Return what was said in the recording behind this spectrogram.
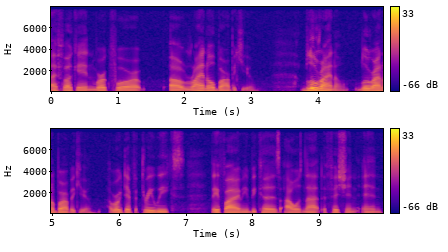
I fucking work for uh, Rhino Barbecue. Blue Rhino, Blue Rhino Barbecue. I worked there for three weeks. They fired me because I was not efficient in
